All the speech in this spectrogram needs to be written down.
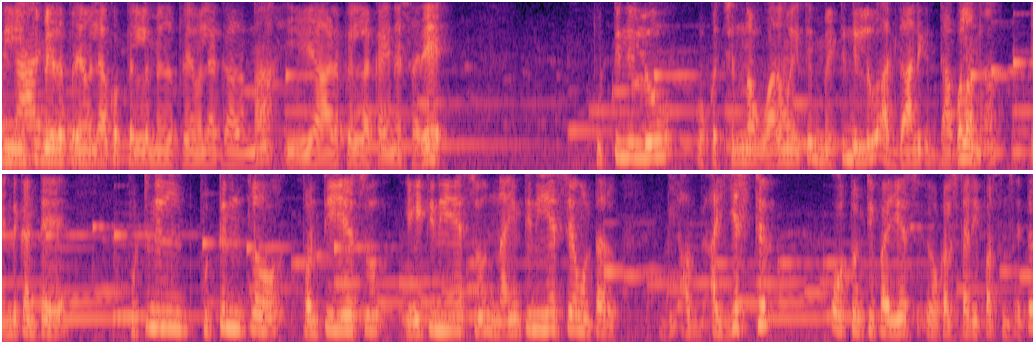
నీ ఇంటి మీద ప్రేమ లేకో పిల్లల మీద ప్రేమ లేక కాదన్నా ఏ ఆడపిల్లకైనా సరే పుట్టినిల్లు ఒక చిన్న వరం అయితే మెట్టినిల్లు అది దానికి డబల్ అన్న. ఎందుకంటే పుట్టినిల్లు పుట్టినింట్లో twenty years eighteen years nineteen ఇయర్సే ఉంటారు. హయ్యెస్ట్ ఓ ట్వంటీ ఫైవ్ ఇయర్స్ ఒకళ్ళ స్టడీ పర్సన్స్ అయితే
